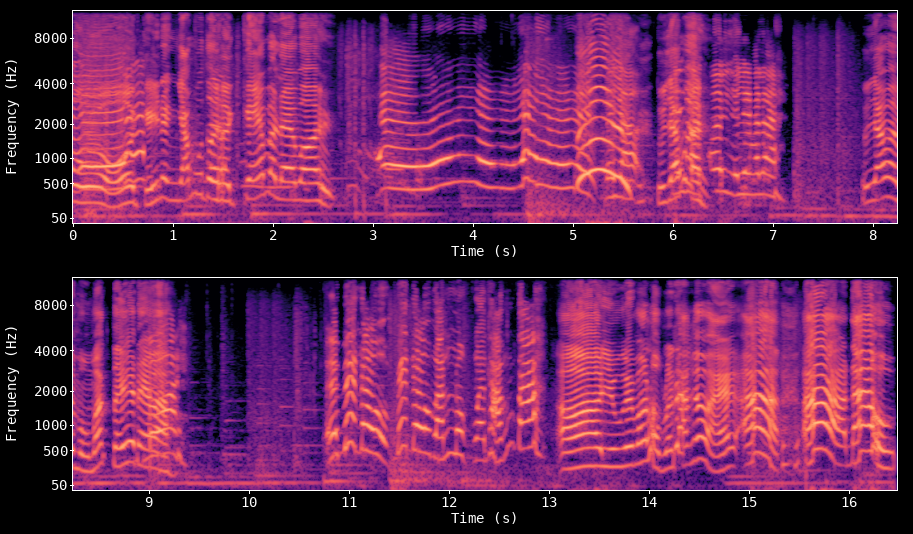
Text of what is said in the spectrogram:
ôi kỹ năng nhắm của tôi hơi kém anh em ơi tôi dám rồi. tôi dám rồi mù mắt tí ở đây à. Ê biết đâu biết đâu bắn lục lại thắng ta. Ờ à, nhiều khi bắn lục lại thắng các bạn. À à đau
